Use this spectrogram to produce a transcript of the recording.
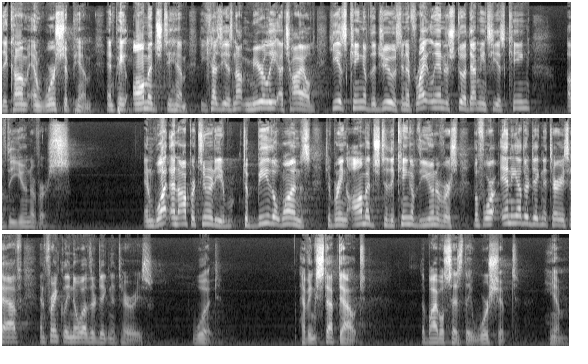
They come and worship him and pay homage to him because he is not merely a child. He is king of the Jews. And if rightly understood, that means he is king of the universe. And what an opportunity to be the ones to bring homage to the king of the universe before any other dignitaries have, and frankly, no other dignitaries would having stepped out, the Bible says they worshiped him.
